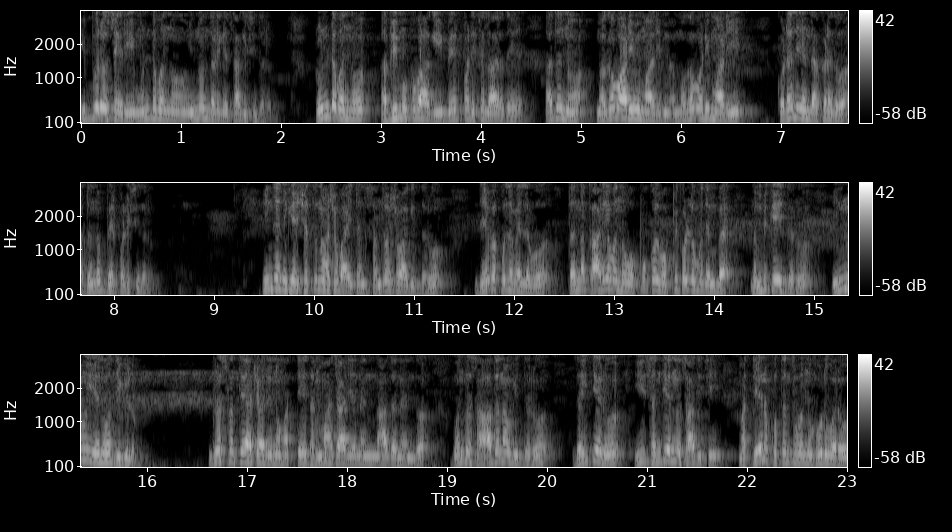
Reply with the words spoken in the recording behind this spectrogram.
ಇಬ್ಬರೂ ಸೇರಿ ಮುಂಡವನ್ನು ಇನ್ನೊಂದೆಡೆಗೆ ಸಾಗಿಸಿದರು. ರುಂಡವನ್ನು ಅಭಿಮುಖವಾಗಿ ಬೇರ್ಪಡಿಸಲಾರದೆ ಅದನ್ನು ಮಗವಾಡಿ ಮಾಡಿ ಮಗವಾಡಿ ಮಾಡಿ ಕೊಡಲಿಯಿಂದ ಕಳೆದು ಅದನ್ನು ಬೇರ್ಪಡಿಸಿದರು. ಇಂದನಿಗೆ ಶತ್ರುನಾಶವಾಯಿತೆಂದು ಸಂತೋಷವಾಗಿದ್ದರು ದೇವಕುಲವೆಲ್ಲವೂ ತನ್ನ ಕಾರ್ಯವನ್ನು ಒಪ್ಪುಕೊ ಒಪ್ಪಿಕೊಳ್ಳುವುದೆಂಬ ನಂಬಿಕೆ ಇದ್ದರು ಇನ್ನೂ ಏನೋ ದಿಗಿಲು. ಬೃಹಸ್ಪತ್ಯಾಚಾರ್ಯನು ಮತ್ತೆ ಧರ್ಮಾಚಾರ್ಯನಾದನೆಂದು ಒಂದು ಸಾಧನವಿದ್ದರೂ ದೈತ್ಯರು ಈ ಸಂಧಿಯನ್ನು ಸಾಧಿಸಿ ಮತ್ತೇನು ಕುತಂತ್ರವನ್ನು ಹೂಡುವರು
